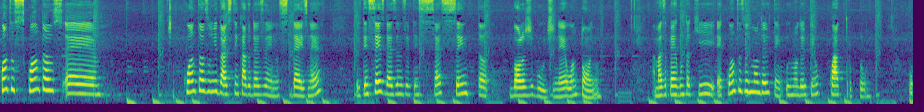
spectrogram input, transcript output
Quantas, quantas, é, quantas unidades tem cada dezenas? 10, né? Ele tem seis dezenas, ele tem 60 bolas de gude, né? O Antônio. Mas a pergunta aqui é quantas o irmão dele tem? O irmão dele tem o quádruplo. O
